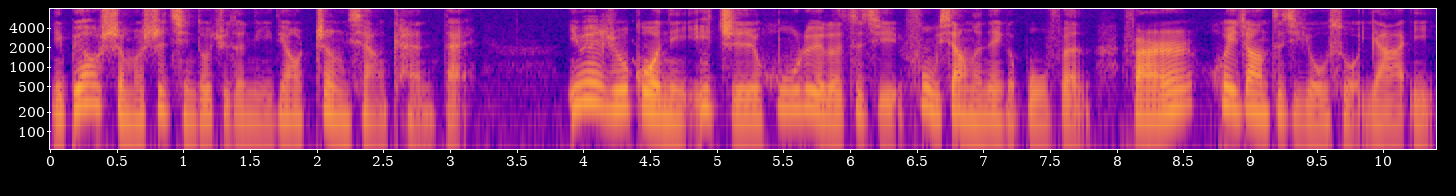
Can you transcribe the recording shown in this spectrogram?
你不要什么事情都觉得你一定要正向看待，因为如果你一直忽略了自己负向的那个部分，反而会让自己有所压抑，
